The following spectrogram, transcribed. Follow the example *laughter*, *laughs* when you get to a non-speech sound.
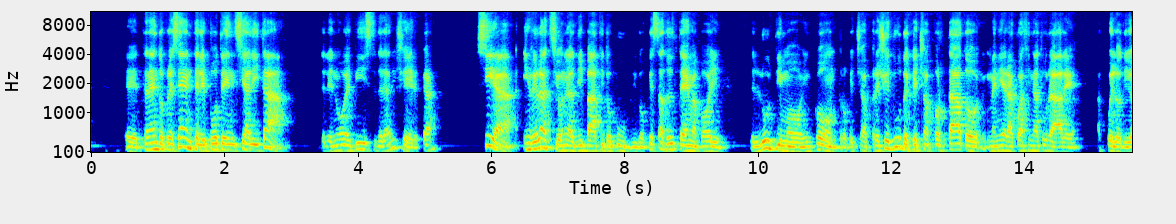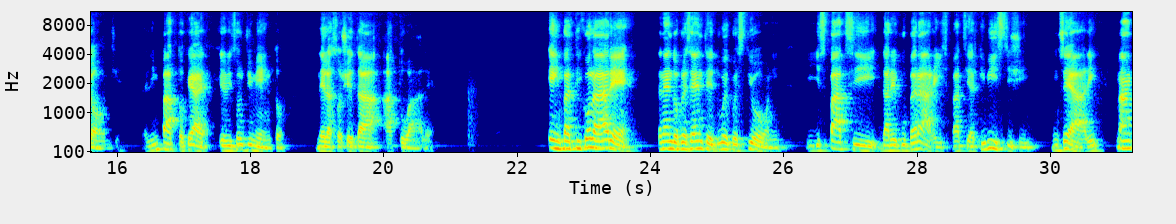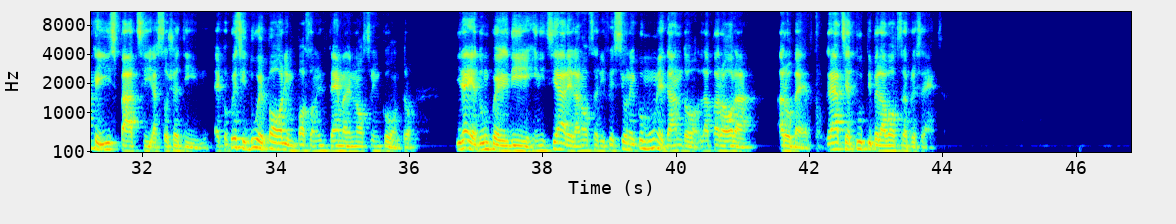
eh, tenendo presente le potenzialità delle nuove piste della ricerca, sia in relazione al dibattito pubblico, che è stato il tema poi dell'ultimo incontro che ci ha preceduto e che ci ha portato in maniera quasi naturale a quello di oggi, cioè l'impatto che ha il risorgimento nella società attuale. E in particolare tenendo presente due questioni, gli spazi da recuperare, gli spazi archivistici, museali, ma anche gli spazi associativi. Ecco, questi due poli un po' sono il tema del nostro incontro. Direi dunque di iniziare la nostra riflessione comune dando la parola a Roberto. Grazie a tutti per la vostra presenza.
